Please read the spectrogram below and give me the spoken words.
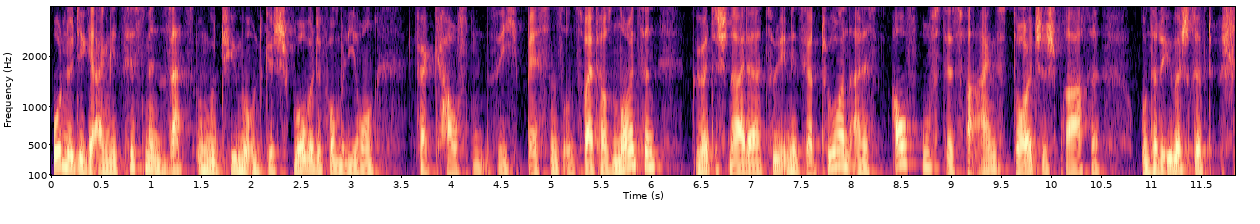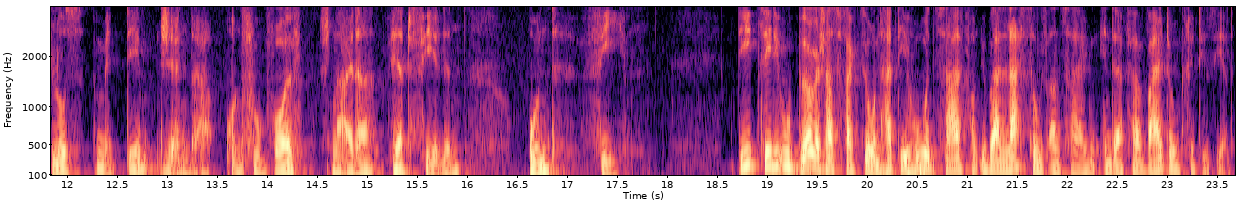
unnötige Anglizismen, Satzungetüme und geschwurbelte Formulierungen verkauften sich bestens und 2019 gehörte Schneider zu den Initiatoren eines Aufrufs des Vereins Deutsche Sprache unter der Überschrift Schluss mit dem Gender. Unfug Wolf Schneider wird fehlen. Und wie? Die CDU-Bürgerschaftsfraktion hat die hohe Zahl von Überlastungsanzeigen in der Verwaltung kritisiert.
